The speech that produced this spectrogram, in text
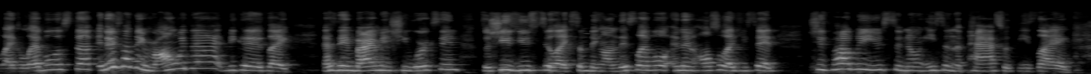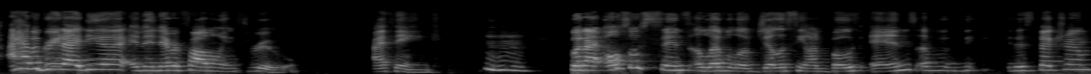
like level of stuff. And there's nothing wrong with that because like that's the environment she works in. So she's used to like something on this level. And then also like you said, she's probably used to knowing Issa in the past with these like, I have a great idea and then never following through, I think. Mm-hmm. But I also sense a level of jealousy on both ends of the, the spectrum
